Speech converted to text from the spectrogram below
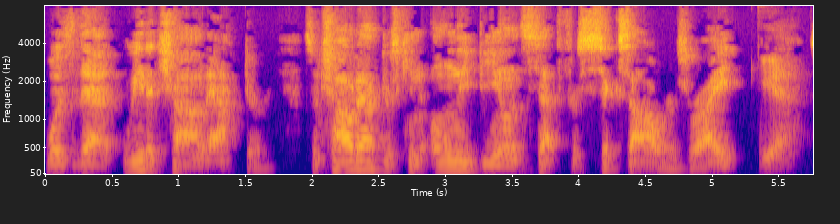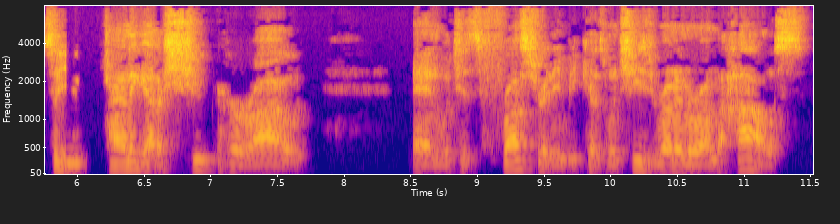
was that we had a child actor. So child actors can only be on set for six hours, right? Yeah. So you kind of got to shoot her out. And which is frustrating because when she's running around the house,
